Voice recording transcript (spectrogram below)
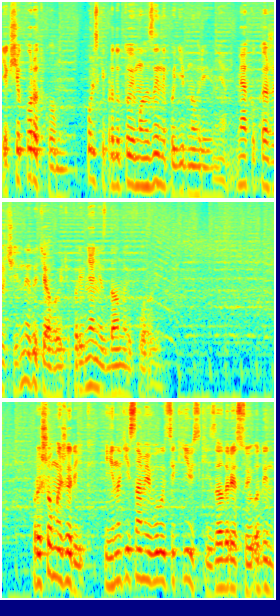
Якщо коротко, польські продуктові магазини подібного рівня, м'яко кажучи, не дотягують у порівнянні з даною форою. Пройшов майже рік, і на тій самій вулиці Київській за адресою 1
